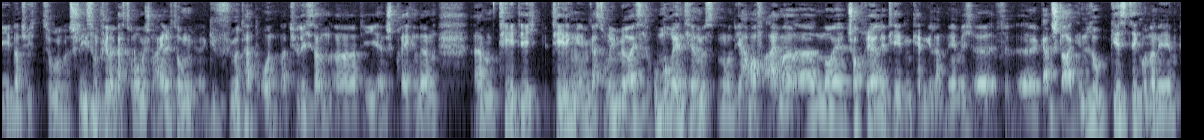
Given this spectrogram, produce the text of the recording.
die natürlich zu Schließung vieler gastronomischen Einrichtungen geführt hat und natürlich dann äh, die entsprechenden ähm, tätig, Tätigen im Gastronomiebereich sich umorientieren müssten. Und die haben auf einmal äh, neue Jobrealitäten kennengelernt, nämlich äh, für, äh, ganz stark in Logistikunternehmen,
